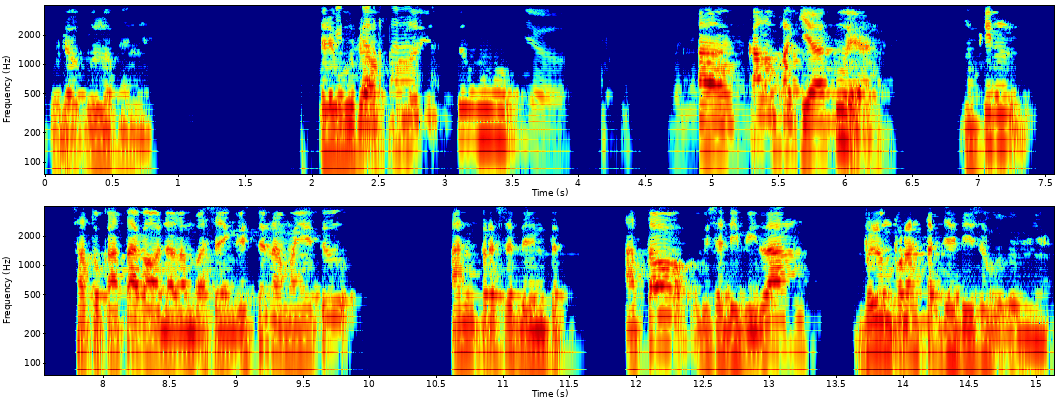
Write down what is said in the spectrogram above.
2020 kan ya 2020 karena, itu yo, uh, kalau bagi aku ya mungkin satu kata kalau dalam bahasa Inggris itu namanya itu unprecedented atau bisa dibilang belum pernah terjadi sebelumnya.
